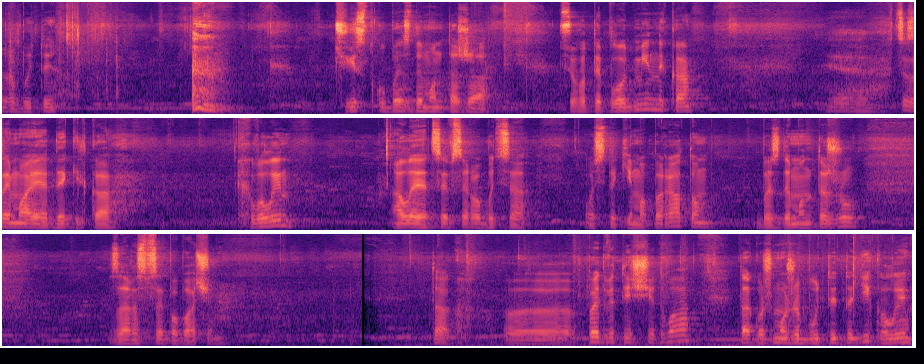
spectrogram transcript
робити чистку без демонтажа цього теплообмінника. Е, Це займає декілька хвилин, але це все робиться ось таким апаратом, без демонтажу. Зараз все побачимо. Так, е, П2002 також може бути тоді, коли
